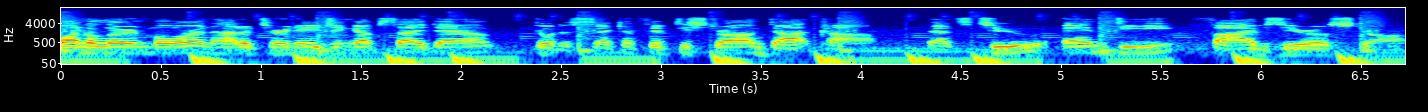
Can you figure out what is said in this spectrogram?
Want to learn more on how to turn aging upside down? Go to second50strong.com. That's 2ND50 strong.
